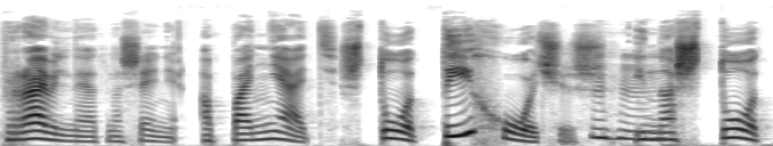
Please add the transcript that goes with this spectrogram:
правильные отношения, а понять, что ты хочешь Мгм. и на что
